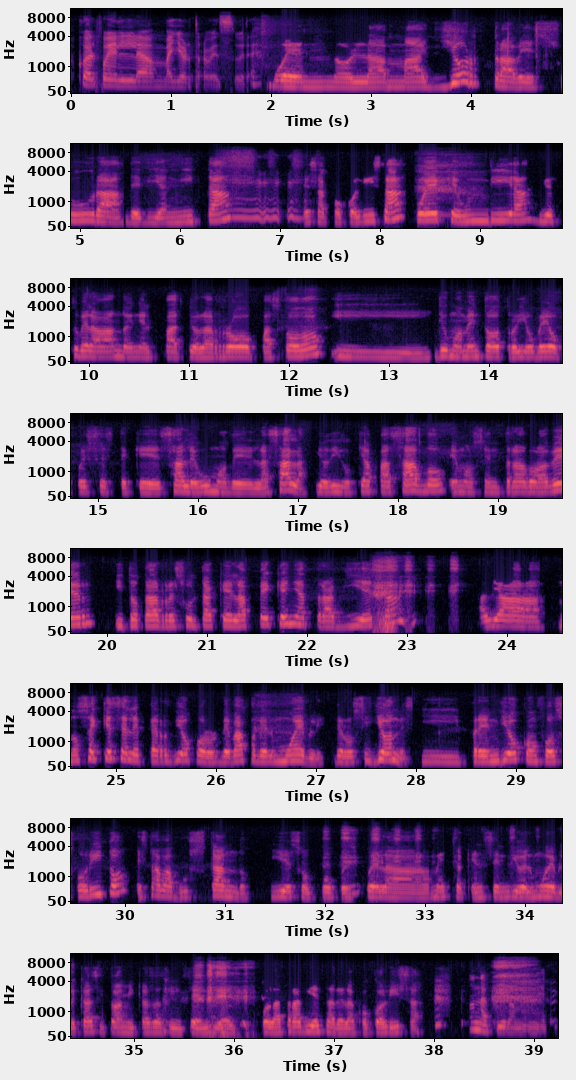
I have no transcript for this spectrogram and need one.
cuál fue la mayor travesura? Bueno, la mayor travesura de Dianita, esa cocoliza, fue que un día yo estuve lavando en el patio las ropas, todo, y de un momento a otro yo veo pues este que sale humo de la sala. Yo digo, ¿qué ha pasado? Hemos entrado a ver y total resulta que la pequeña traviesa había, no sé qué se le perdió por debajo del mueble, de los sillones, y prendió con fosforito, estaba buscando, y eso pues, fue la mecha que encendió el mueble, casi toda mi casa se incendia por la traviesa de la cocoliza. Una piromanera.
